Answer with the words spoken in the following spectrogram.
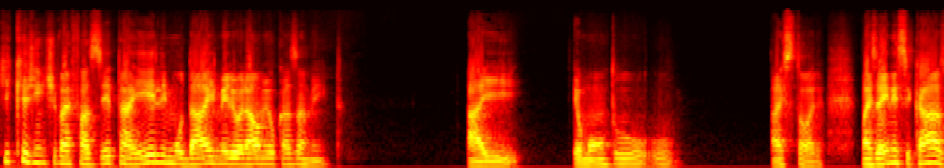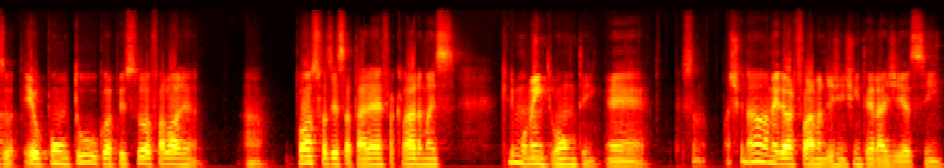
que, que a gente vai fazer para ele mudar e melhorar o meu casamento? Aí eu monto o, a história. Mas aí, nesse caso, eu pontuo com a pessoa, falo, olha, ah, posso fazer essa tarefa, claro, mas aquele momento ontem, é, acho que não é a melhor forma de a gente interagir assim.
